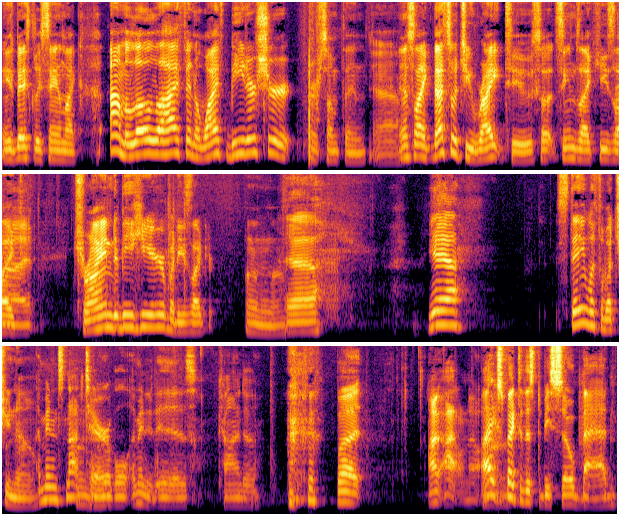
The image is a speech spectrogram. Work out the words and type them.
And he's basically saying like, "I'm a low life in a wife beater shirt" or something. Yeah. And it's like that's what you write to. So it seems like he's like Right. trying to be here, but he's like, I don't know. Yeah. Yeah. Stay with what you know. I mean, it's not terrible. I mean, it is kind of, but I, I don't know. I uh-huh. expected this to be so bad.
